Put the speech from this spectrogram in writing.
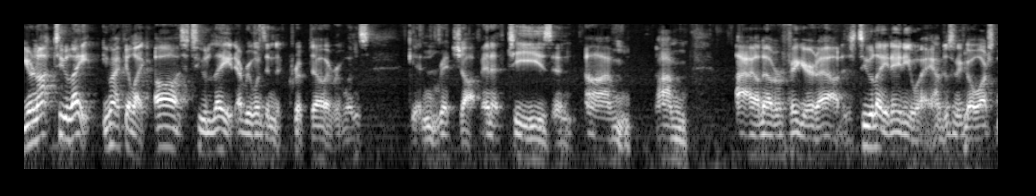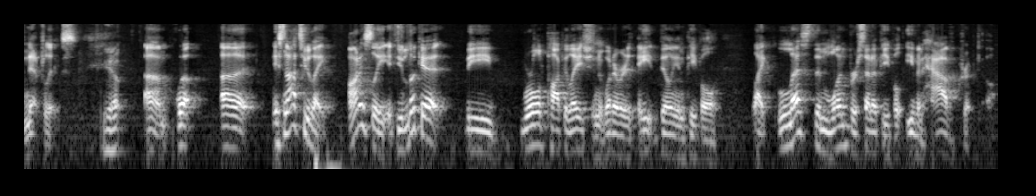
you're not too late. You might feel like, oh, it's too late. Everyone's into crypto. Everyone's getting rich off NFTs, and um, I'm I'll never figure it out. It's too late anyway. I'm just going to go watch Netflix. Yep. Um, well, uh, it's not too late. Honestly, if you look at the world population, whatever it is, 8 billion people, like less than 1% of people even have crypto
